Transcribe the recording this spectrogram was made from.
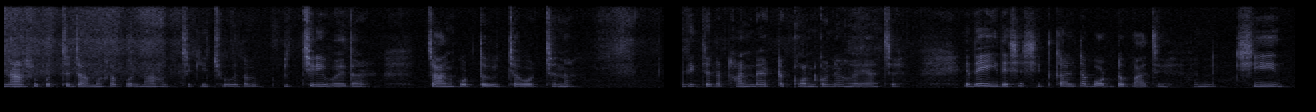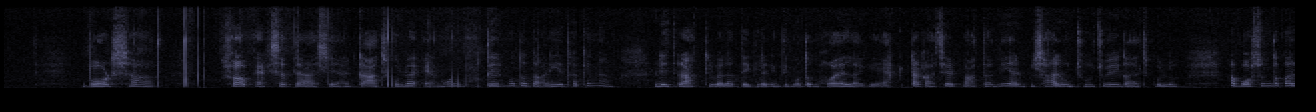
না শুকোচ্ছে জামা কাপড় না হচ্ছে কিছু। একদম বিচ্ছিরি ওয়েদার চান করতেও ইচ্ছা করছে না। এদিক যেন ঠান্ডা একটা কনকনে হয়ে আছে। এদের এই দেশে শীতকালটা বড্ড বাজে। মানে শীত, বর্ষা, সব একসাথে আসে। আর গাছগুলো এমন ভূতের মতো দাঁড়িয়ে থাকে না রাত্রিবেলা দেখলে রীতিমতো ভয় লাগে। একটা গাছের পাতা নেই আর বিশাল উঁচু উঁচু এই গাছগুলো। আর বসন্তকাল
